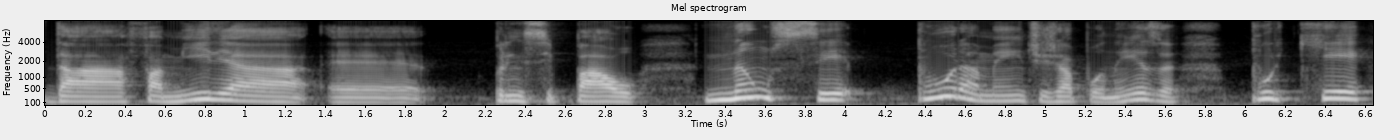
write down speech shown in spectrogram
da família é, principal não ser puramente japonesa, porque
